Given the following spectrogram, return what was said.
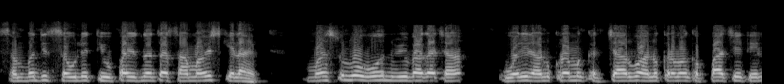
संबंधित सवलती उपाययोजनांचा समावेश केला आहे. महसूल व वन विभागाच्या वरील अनुक्रमांक चार व अनुक्रमांक पाच येथील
